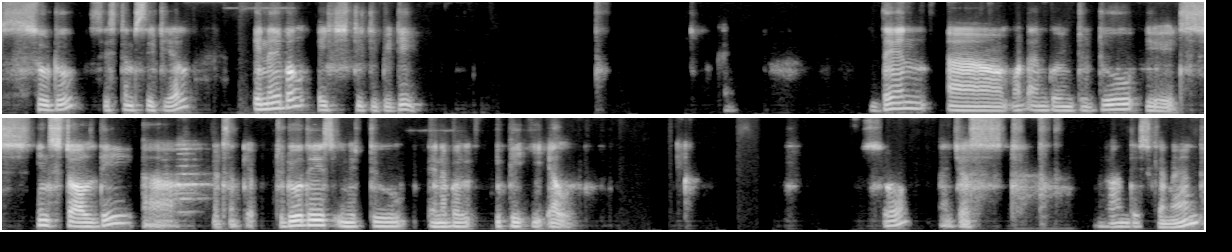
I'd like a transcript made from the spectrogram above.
sudo systemctl enable httpd. Then uh, what i'm going to do is install the uh, let's okay to do this you need to enable epel so i just run this command.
